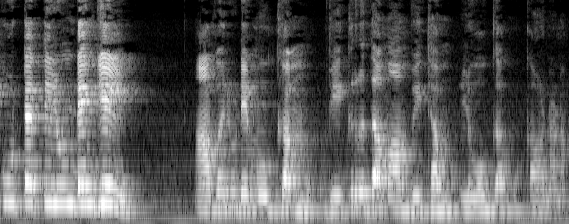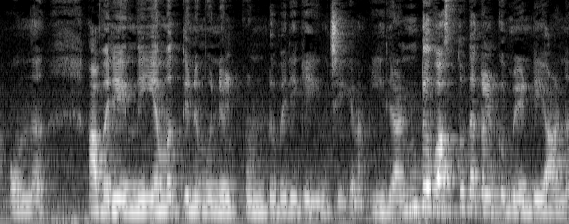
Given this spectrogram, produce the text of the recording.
കൂട്ടത്തിലുണ്ടെങ്കിൽ അവരുടെ മുഖം വികൃതമാം വിധം ലോകം കാണണം. ഒന്ന് അവരെ നിയമത്തിനു മുന്നിൽ കൊണ്ടുവരികയും ചെയ്യണം. ഈ രണ്ട് വസ്തുതകൾക്കും വേണ്ടിയാണ്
